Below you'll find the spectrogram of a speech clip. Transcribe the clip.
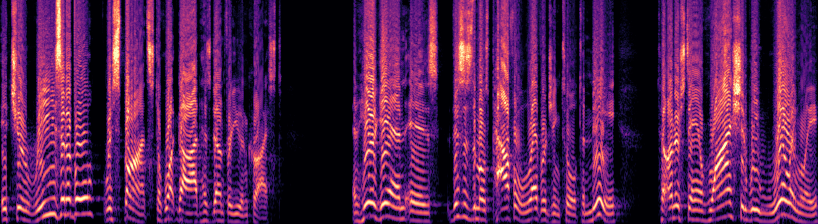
it's your reasonable response to what God has done for you in Christ. And here again is this is the most powerful leveraging tool to me to understand why should we willingly,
